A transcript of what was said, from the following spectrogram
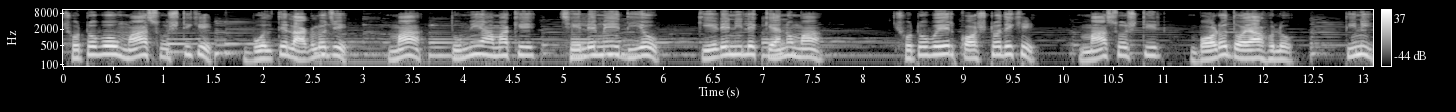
ছোট বউ মা ষষ্ঠীকে বলতে লাগল যে, মা, তুমি আমাকে ছেলে মেয়ে দিয়েও কেড়ে নিলে কেন মা? ছোট বউয়ের কষ্ট দেখে মা ষষ্ঠীর বড় দয়া হলো। তিনি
